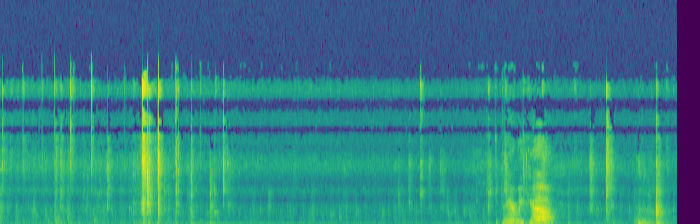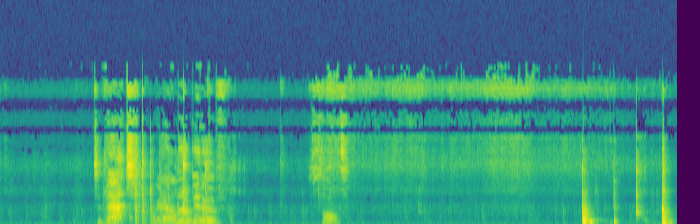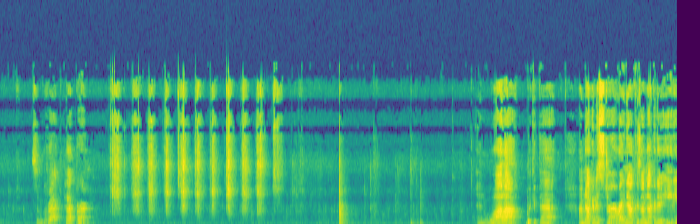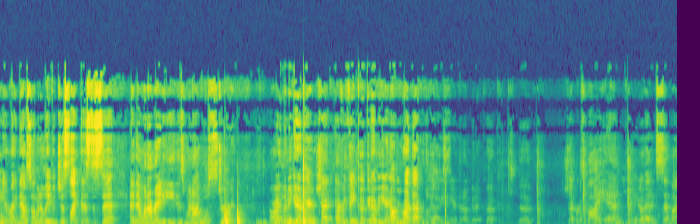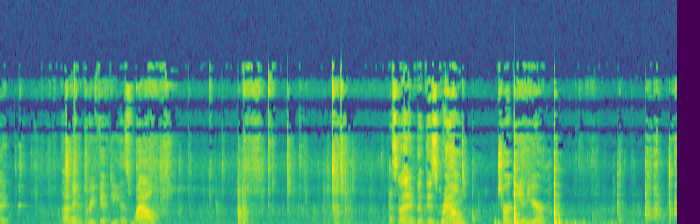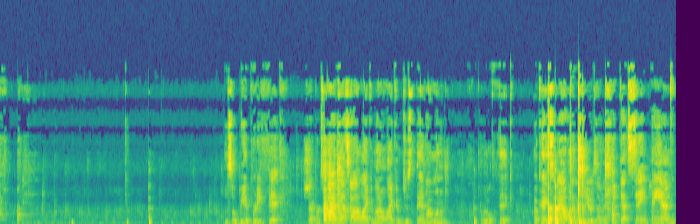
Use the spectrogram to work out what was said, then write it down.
There we go. To that, we're going to add a little bit of salt. some cracked pepper. And voila, look at that. I'm not gonna stir it right now because I'm not gonna be eating it right now. So I'm gonna leave it just like this to sit. And then when I'm ready to eat is when I will stir it. All right, let me get over here and check everything cooking over here and I'll be right back with you guys. In here that I'm gonna cook the shepherd's pie in. Let me go ahead and set my oven to 350 as well. Let's go ahead and put this ground turkey in here. This will be a pretty thick shepherd's pie. That's how I like them. I don't like them just thin. I want them a little thick. Okay, so now what I'm going to do is I'm going to keep that same pan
